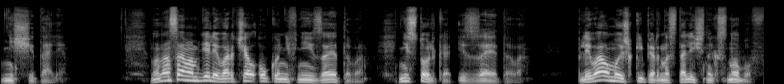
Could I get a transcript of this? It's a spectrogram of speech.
не считали. Но на самом деле ворчал Окунев не из-за этого, не столько из-за этого. Плевал мой шкипер на столичных снобов,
